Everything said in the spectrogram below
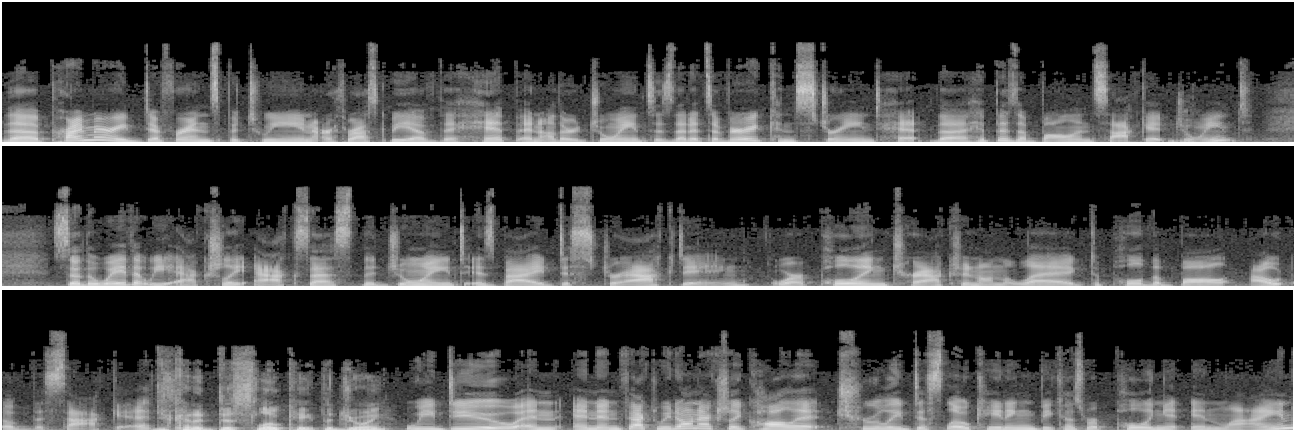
The primary difference between arthroscopy of the hip and other joints is that it's a very constrained hip. The hip is a ball and socket joint. So the way that we actually access the joint is by distracting or pulling traction on the leg to pull the ball out of the socket. You kind of dislocate the joint? We do. And and in fact, we don't actually call it truly dislocating because we're pulling it in line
